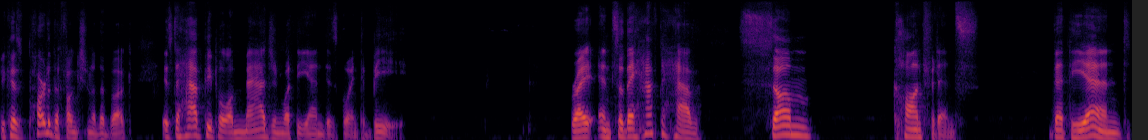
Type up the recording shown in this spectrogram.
because part of the function of the book is to have people imagine what the end is going to be right? And so they have to have some confidence that the end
